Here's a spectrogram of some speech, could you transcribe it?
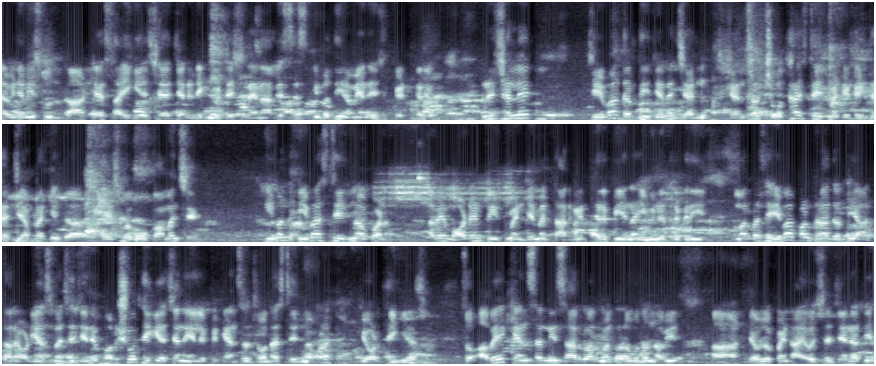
નવી નવી શું ટેસ્ટ આવી ગઈ છે જેનેટિક મ્યુટેશન એનાલિસિસ એ બધી અમે એને એજ્યુકેટ કર્યું. અને છેલ્લે જેવા દર્દી જેને કેન્સર ચોથા સ્ટેજમાં ડિટેક્ટ થાય, જે આપણા દેશમાં બહુ કોમન છે ઇવન એવા સ્ટેજમાં પણ હવે મોડર્ન ટ્રીટમેન્ટ જેમાં ટાર્ગેટ થેરપી અને ઇમ્યુનોથેરપી અમારી પાસે એવા પણ ઘણા દર્દી અત્યારે ઓડિયન્સમાં છે જેને વર્ષો થઈ ગયા છે અને એ કેન્સર ચોથા સ્ટેજમાં પણ ક્યોર થઈ ગયા છે. તો હવે કેન્સરની સારવારમાં ઘણો બધો નવી ડેવલપમેન્ટ આવ્યો છે જેનાથી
